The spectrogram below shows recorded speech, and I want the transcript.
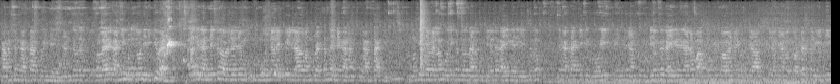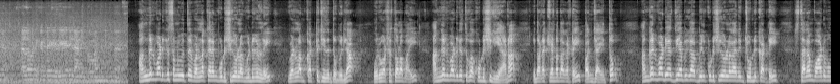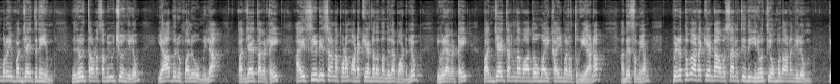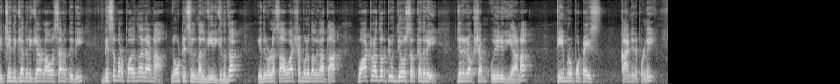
കണക്ഷൻ കട്ടാക്കുകയും ചെയ്തു. ഞങ്ങൾക്ക് ഇവിടെ പിള്ളേർ കഞ്ഞി കുടിച്ചുകൊണ്ടിരിക്കുമായിരുന്നു അത് കണ്ടിട്ട് അവരൊരു മുന്നറിയിപ്പ് ഇല്ലാതെ വന്ന് പെട്ടെന്ന് തന്നെ കണ കട്ടാക്കി നമ്മൾ പിന്നെ വെള്ളം കോരിക്കൊണ്ടുവന്നാണ് കുട്ടികളുടെ കൈ ഇത് കട്ടാക്കിയിട്ട് പോയി. പിന്നെ ഞങ്ങൾക്ക് കുട്ടികൾക്ക് കൈ കഴുകാനോ ബാത്റൂമിൽ പോകാനോ ഇവിടുത്തെ ആവശ്യത്തിനാണ് ഞങ്ങൾ തൊട്ടടുത്ത വീട്ടിൽ നിന്ന് വെള്ളം എടുക്കേണ്ട ഗതികേടിലാണ് ഇപ്പോൾ വന്നിരിക്കുന്നത്. അംഗൻവാടിക്ക് സമീപത്തെ വെള്ളക്കരം കുടിശ്ശികയുള്ള വീടുകളിലെ വെള്ളം കട്ട് ചെയ്തിട്ടുമില്ല. ഒരു വർഷത്തോളമായി അംഗൻവാടിയിലെ തുക കുടിശ്ശികയാണ്. ഇതടയ്ക്കേണ്ടതാകട്ടെ പഞ്ചായത്തും. അംഗൻവാടി അധ്യാപിക ബിൽ കുടിശ്ശികയുള്ള കാര്യം ചൂണ്ടിക്കാട്ടി സ്ഥലം വാർഡ് മെമ്പറേയും പഞ്ചായത്തിനെയും നിരവധി തവണ സമീപിച്ചുവെങ്കിലും യാതൊരു ഫലവുമില്ല. പഞ്ചായത്താകട്ടെ ഐ സി ഡി ആണ് പണം അടയ്ക്കേണ്ടതെന്ന നിലപാടിലും ഇവരാകട്ടെ പഞ്ചായത്താണെന്ന വാദവുമായി കൈമലർത്തുകയാണ്. അതേസമയം പിഴത്തുക അടയ്ക്കേണ്ട അവസാന തീയതി ഇരുപത്തി ഒമ്പതാണെങ്കിലും വിച്ഛേദിക്കാതിരിക്കാനുള്ള അവസാന തീയതി ഡിസംബർ പതിനാലാണ് നോട്ടീസിൽ നൽകിയിരിക്കുന്നത്. ഇതിനുള്ള സാവകാശം പോലും നൽകാത്ത വാട്ടർ അതോറിറ്റി ഉദ്യോഗസ്ഥർക്കെതിരെ ജനരോക്ഷം ഉയരുകയാണ്. Team reporters Kanjirappally.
